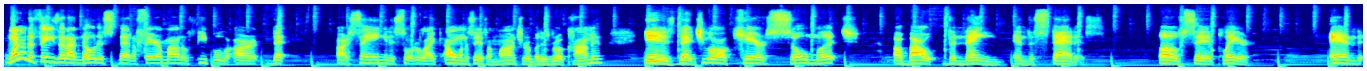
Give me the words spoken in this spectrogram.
one of the things that I noticed that a fair amount of people are that are saying, and it's sort of like I don't want to say it's a mantra, but it's real common, is that you all care so much about the name and the status of said player. And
